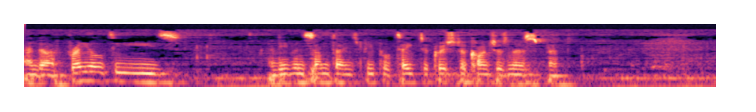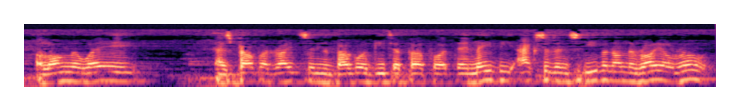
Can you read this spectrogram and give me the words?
and our frailties, and even sometimes people take to Krishna consciousness, but along the way, as Prabhupada writes in the Bhagavad Gita purport, there may be accidents even on the royal road,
